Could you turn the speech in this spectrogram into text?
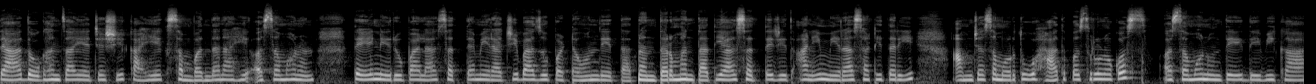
त्या दोघांचा याच्याशी काही एक संबंध नाही असं म्हणून ते निरूपाला सत्य मीराची बाजू पटवून देतात. नंतर म्हणतात या सत्यजित आणि मीरासाठी तरी आमच्यासमोर तू हात पसरू नकोस असं म्हणून ते देविका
